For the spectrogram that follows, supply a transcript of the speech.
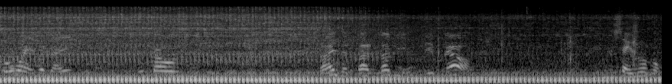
เอาไว้บันไดเก่าสายสำคัญครับนี่เต็มแล้ว ใส่รวบอก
